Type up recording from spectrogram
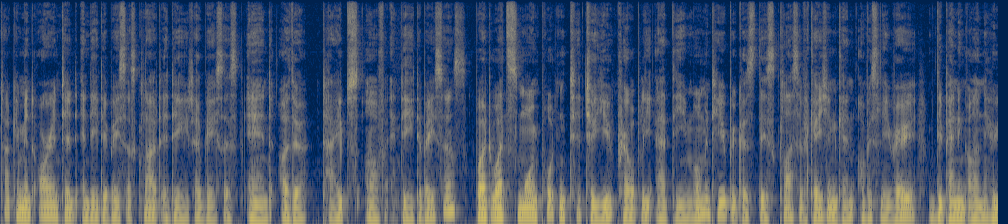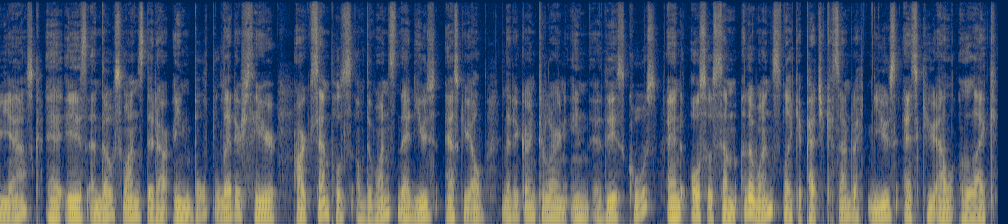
document-oriented databases, cloud databases, and other types of databases. But what's more important to you probably at the moment here, because this classification can obviously vary depending on who you ask, uh, is and those ones that are in bold letters here are examples of the ones that use SQL that are going to learn in this course. And also some other ones like Apache Cassandra use SQL like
